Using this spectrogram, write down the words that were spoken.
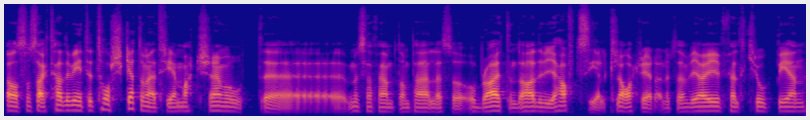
ja som sagt hade vi inte torskat de här tre matcherna mot eh, Musa 15 Palace och, och, Brighton då hade vi haft CL klart redan utan vi har ju fällt krokben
